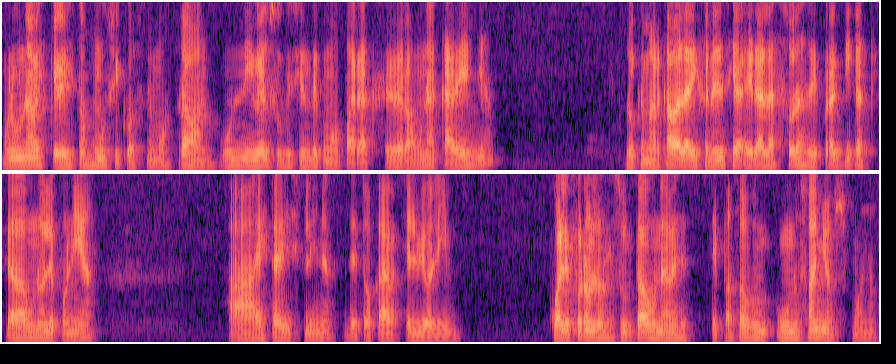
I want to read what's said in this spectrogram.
bueno, una vez que estos músicos demostraban un nivel suficiente como para acceder a una academia, lo que marcaba la diferencia era las horas de prácticas que cada uno le ponía a esta disciplina de tocar el violín. ¿Cuáles fueron los resultados una vez pasados unos años? Bueno,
